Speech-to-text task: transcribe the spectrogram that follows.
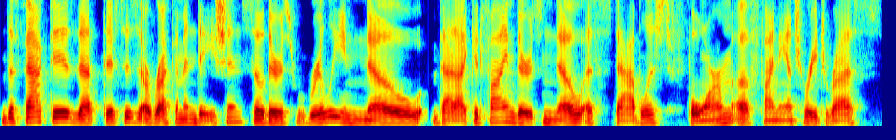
the fact is that this is a recommendation, so there's really no, that I could find, there's no established form of financial redress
